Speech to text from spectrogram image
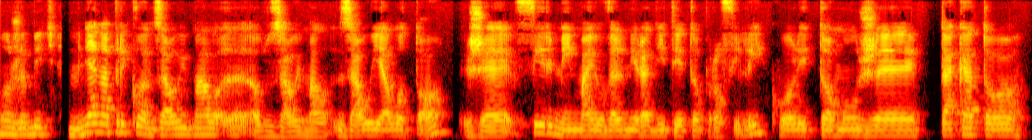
Môže byť. Mňa napríklad zaujímalo, e, zaujímalo, zaujalo to, že firmy majú veľmi radi tieto profily kvôli tomu, že takáto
